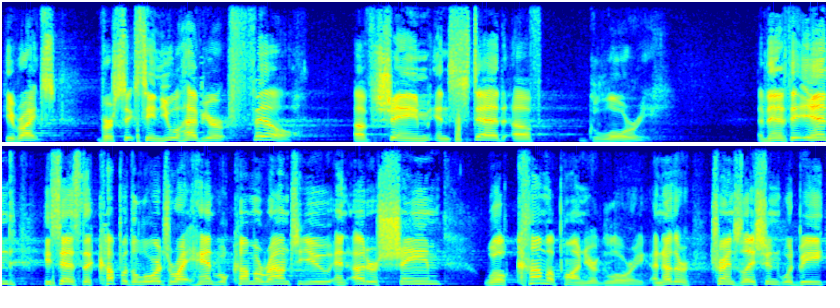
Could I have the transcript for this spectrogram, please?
He writes, verse 16, you will have your fill of shame instead of glory. And then at the end, he says, The cup of the Lord's right hand will come around to you, and utter shame will come upon your glory. Another translation would be,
